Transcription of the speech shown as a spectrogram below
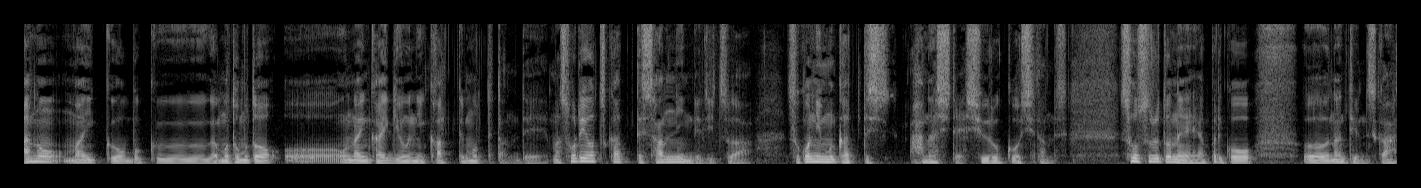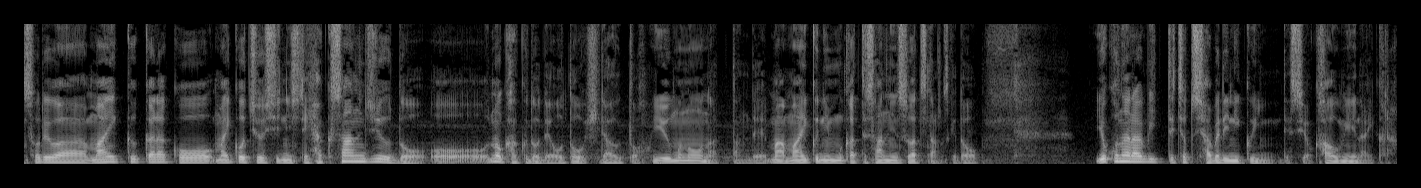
あのマイクを僕がもともとオンライン会議用に買って持ってたんで、まあそれを使って3人で実はそこに向かって話して収録をしてたんです。そうするとね、やっぱりこう、なんて言うんですか、それはマイクからこう、マイクを中心にして130度の角度で音を拾うというものになったんで、まあマイクに向かって3人座ってたんですけど、横並びってちょっと喋りにくいんですよ。顔見えないから。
